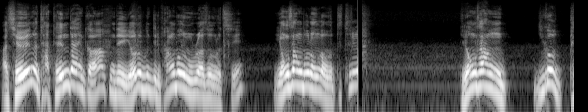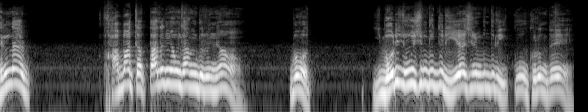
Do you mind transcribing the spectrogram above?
아, 제외는 다 된다니까. 근데 여러분들이 방법을 몰라서 그렇지. 영상 보는 거 어떻게 틀려? 영상 이거 백날 봐봤자 다른 영상들은요 뭐이 머리 좋으신 분들이 이해하시는 분들이 있고 그런데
